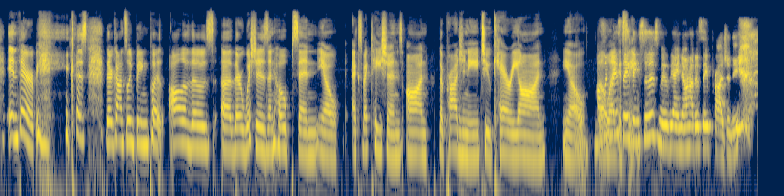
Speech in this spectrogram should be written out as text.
in therapy because they're constantly being put all of those uh, their wishes and hopes and you know expectations on the progeny to carry on you know the can I legacy say thanks to this movie, I know how to say progeny.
